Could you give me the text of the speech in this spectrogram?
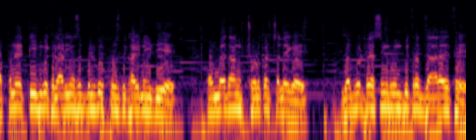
अपने टीम के खिलाड़ियों से बिल्कुल खुश दिखाई नहीं दिए और मैदान छोड़कर चले गए। जब वो ड्रेसिंग रूम की तरफ़ जा रहे थे,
